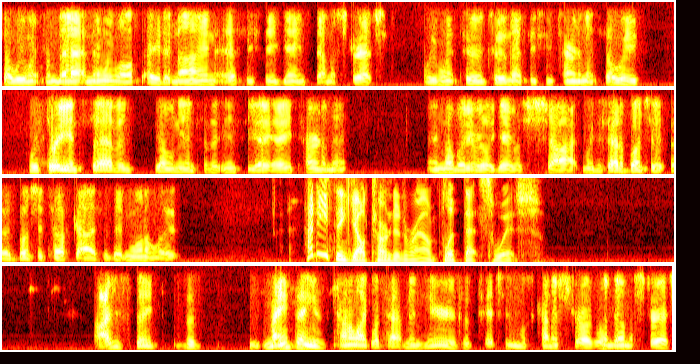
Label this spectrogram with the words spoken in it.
So we went from that, and then we lost eight or nine SEC games down the stretch. We went two and two in the SEC tournament. So we we're three and seven going into the NCAA tournament, and nobody really gave us a shot. We just had a bunch of a bunch of tough guys that didn't want to lose. How do you think y'all turned it around, flipped that switch? I just think the main thing is kind of like what's happening here is the pitching was kind of struggling down the stretch,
